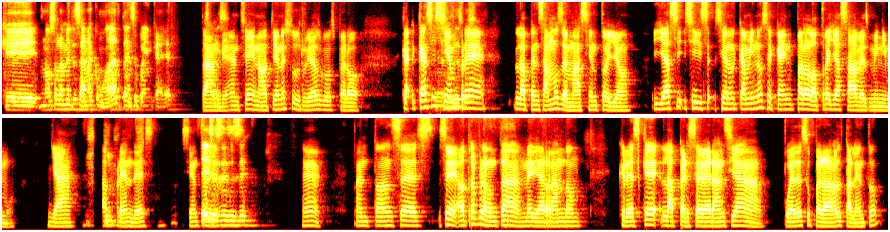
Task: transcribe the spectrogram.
que no solamente se van a acomodar, también se pueden caer. ¿sabes? También, sí, no, tiene sus riesgos, pero ca- casi Tiene siempre la pensamos de más, siento yo. Y ya si, si, si en el camino se caen para la otra, ya sabes, mínimo. Ya aprendes. Siento Sí, sí, sí, sí, sí. Eh, Entonces, sí, otra pregunta media random. ¿Crees que la perseverancia puede superar al talento?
